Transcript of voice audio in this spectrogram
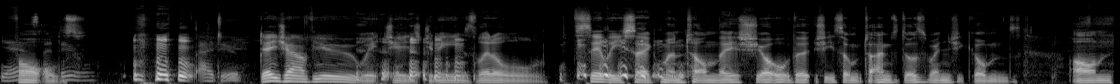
Yes, falls. I do. Deja Vu, which is Janine's little silly segment on this show that she sometimes does when she comes on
